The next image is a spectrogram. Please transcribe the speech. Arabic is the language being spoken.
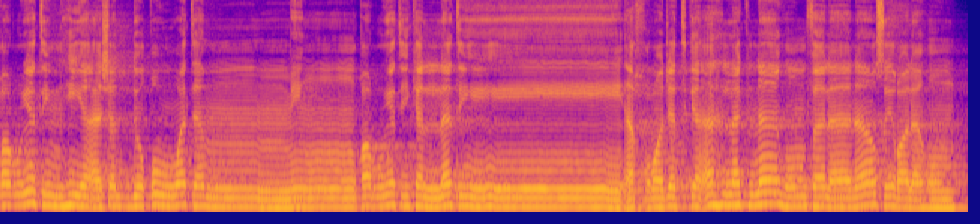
قرية هي أشد قوة من قريتك التي أخرجتك أهلكناهم فلا ناصر لهم ۖ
